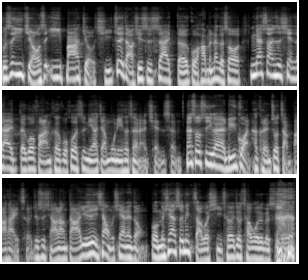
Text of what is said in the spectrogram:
不是一九，是一八九七。最早其实是在德国，他们那个时候应该算是现在德国法兰克福，或者是你要讲慕尼黑车展的前身。那时候是一个旅馆，他可能做展八台车，就是想要让大家有点像我们现在那种，我们现在随便 找个洗车就超过这个数量，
